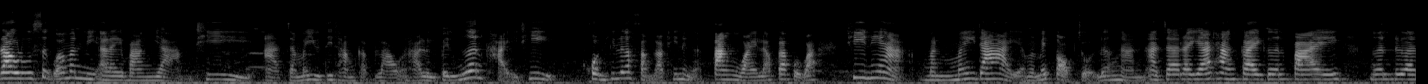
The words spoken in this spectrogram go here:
เรารู้สึกว่ามันมีอะไรบางอย่างที่อาจจะไม่ยุติธรรมกับเรานะคะหรือเป็นเงื่อนไขที่ คนที่เลือกสำหรับที่หนึ่งตั้งไว้แล้วปรากฏว่าที่เนี่ยมันไม่ได้อะมันไม่ตอบโจทย์เรื่องนั้น อาจจะระยะทางไกลเกินไป เงินเดือน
